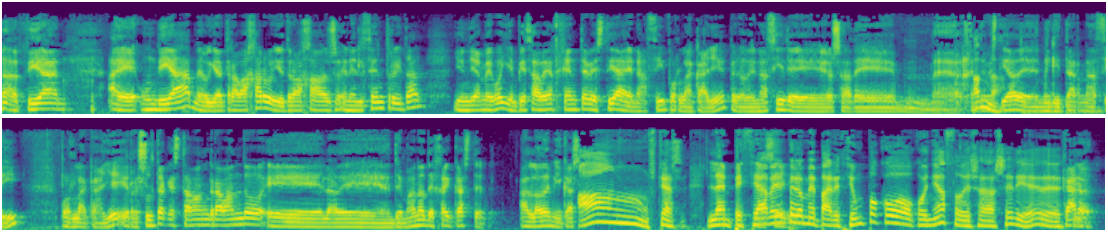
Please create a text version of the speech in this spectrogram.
hacían eh, un día me voy a trabajar, yo trabajaba en el centro y tal, y un día me voy y empiezo a ver gente vestida de nazi por la calle, pero de nazi de, o sea, de mm, eh, gente vestida de militar nazi por la calle, y resulta que estaban grabando la de, de Manos de High Castle al lado de mi casa. Ah, hostias, la empecé a ver, pero me pareció un poco coñazo esa serie, ¿eh? Claro.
